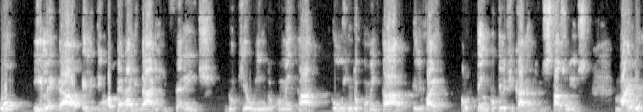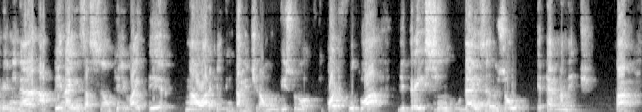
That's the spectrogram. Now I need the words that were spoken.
O ilegal, ele tem uma penalidade diferente do que o indocumentado. O indocumentado, ele vai, o tempo que ele ficar dentro dos Estados Unidos, vai determinar a penalização que ele vai ter na hora que ele tentar retirar um visto novo, que pode flutuar de 3, 5, 10 anos ou eternamente. Tá?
